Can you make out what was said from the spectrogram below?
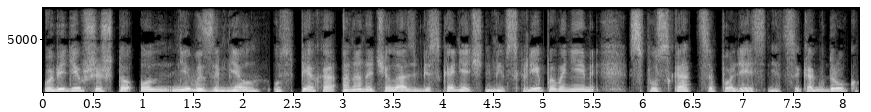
Убедившись, что он не возымел успеха, она начала с бесконечными всхлипываниями спускаться по лестнице лестнице, как вдруг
